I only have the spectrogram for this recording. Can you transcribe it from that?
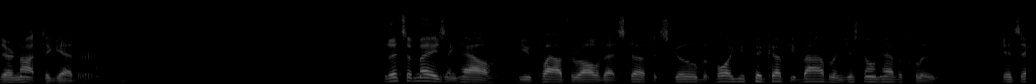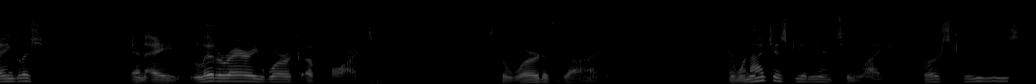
they're not together. But it's amazing how you plow through all of that stuff at school, but boy, you pick up your Bible and just don't have a clue. It's English and a literary work of art. It's the Word of God. And when I just get into like First Kings,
